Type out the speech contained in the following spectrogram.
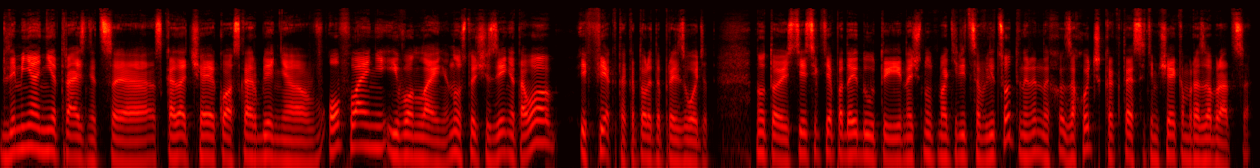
для меня нет разницы сказать человеку оскорбление в офлайне и в онлайне, ну, с точки зрения того, эффекта, который это производит. Ну, то есть, если к тебе подойдут и начнут материться в лицо, ты, наверное, захочешь как-то с этим человеком разобраться.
